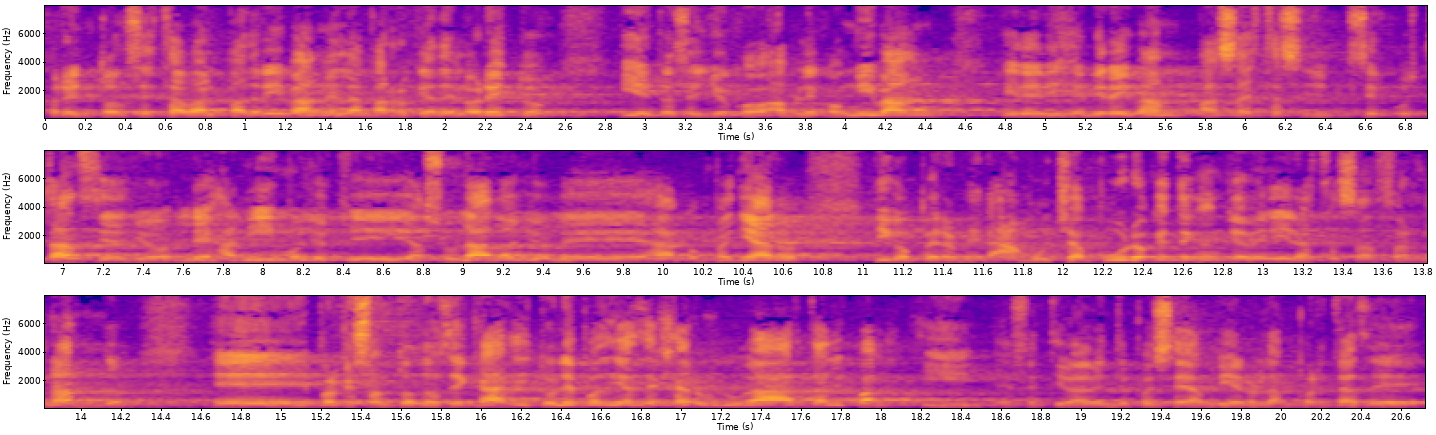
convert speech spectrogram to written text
Por entonces estaba el padre Iván en la parroquia de Loreto y entonces yo hablé con Iván y le dije, mira Iván, pasa estas cir- circunstancias, yo les animo, yo estoy a su lado, yo les he acompañado, digo, pero me da mucho apuro que tengan que venir hasta San Fernando, eh, porque son todos de Cádiz, tú le podías dejar un lugar tal y cual y efectivamente pues se abrieron las puertas de,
